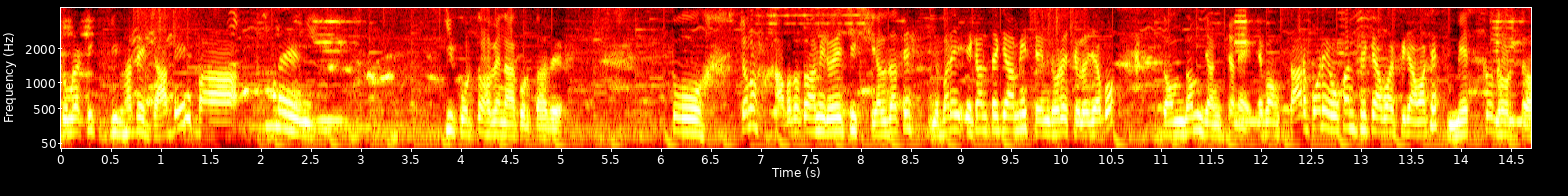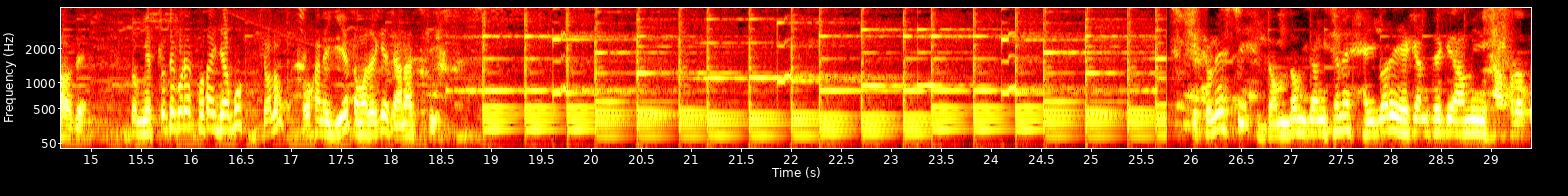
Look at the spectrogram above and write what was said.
তোমরা ঠিক কীভাবে যাবে বা মানে কি করতে হবে, না করতে হবে? তো চলো, আপাতত আমি রয়েছি শিয়ালদাতে। এবারে এখান থেকে আমি ট্রেন ধরে চলে যাব দমদম জাংশনে এবং তারপরে ওখান থেকে আবার ফিরে আমাকে মেট্রো ধরতে হবে। তো মেট্রোতে করে কোথায় যাব? চলো, ওখানে গিয়ে তোমাদেরকে জানাচ্ছি। চলে এসেছি দমদম জাংশনে এইবারে এখান থেকে আমি আপাতত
